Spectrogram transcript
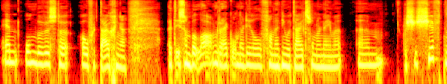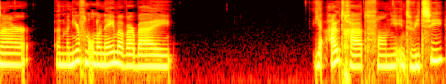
en onbewuste overtuigingen. Het is een belangrijk onderdeel van het nieuwe tijdsondernemen. Um, als je shift naar een manier van ondernemen waarbij je uitgaat van je intuïtie,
